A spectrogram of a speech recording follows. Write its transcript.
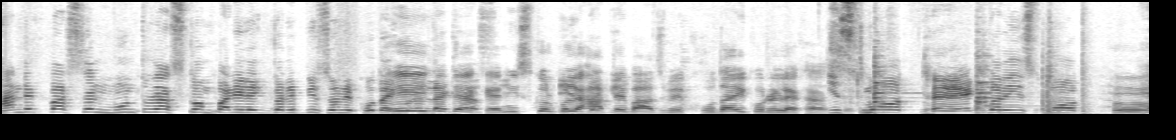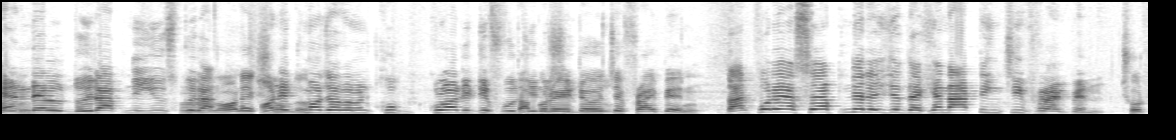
হান্ড্রেড পার্সেন্ট মন্টুরাজ কোম্পানির একবারে পিছনে খোদাই করে লেখা দেখেন স্কুল করলে হাতে বাজবে খোদাই করে লেখা আছে। স্মুথ হ্যাঁ একবারে স্মুথ। হ্যান্ডেল ধইরা আপনি ইউজ করে অনেক মজা পাবেন খুব কোয়ালিটি ফুল তারপরে এটা হচ্ছে ফ্রাই প্যান তারপরে আছে আপনার এই যে দেখেন আট ইঞ্চি ফ্রাই প্যান ছোট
